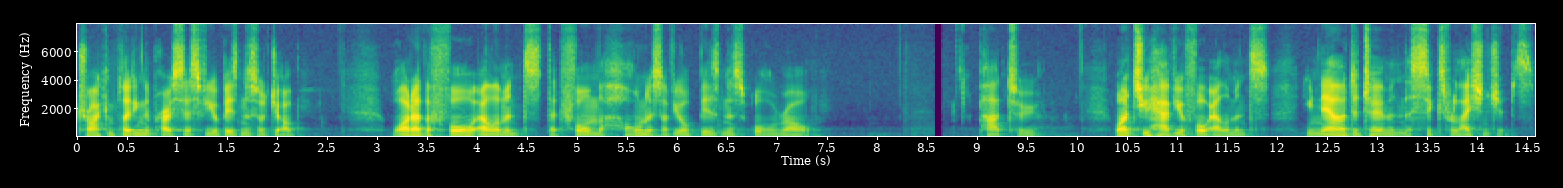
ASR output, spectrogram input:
try completing the process for your business or job. What are the four elements that form the wholeness of your business or role? Part 2. Once you have your four elements, you now determine the six relationships.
